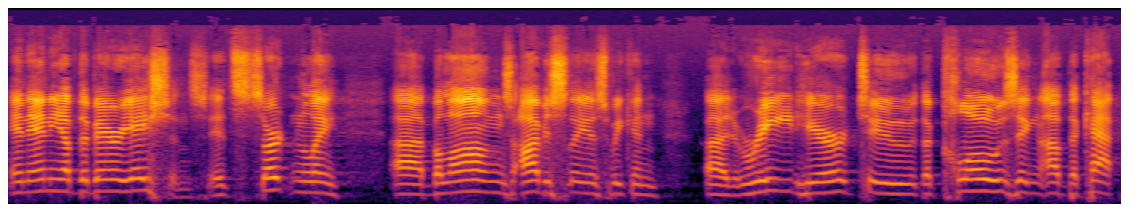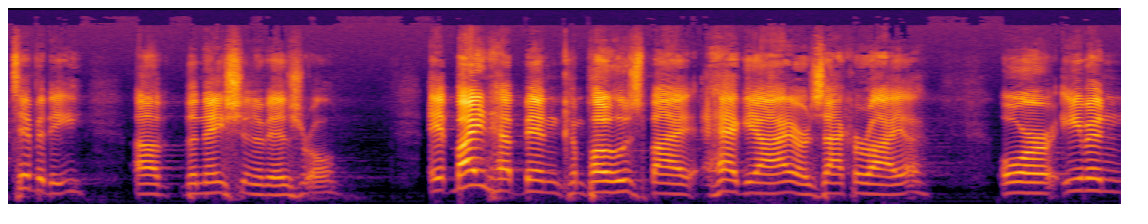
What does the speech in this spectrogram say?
in any of the variations. It certainly uh, belongs, obviously, as we can uh, read here, to the closing of the captivity of the nation of Israel. It might have been composed by Haggai or Zechariah, or even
